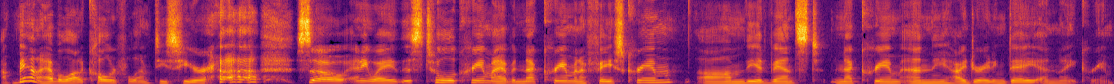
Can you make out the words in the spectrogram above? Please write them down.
Man, I have a lot of colorful empties here. so anyway, this Tula cream, I have a neck cream and a face cream, um, the advanced neck cream and the hydrating day and night cream.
